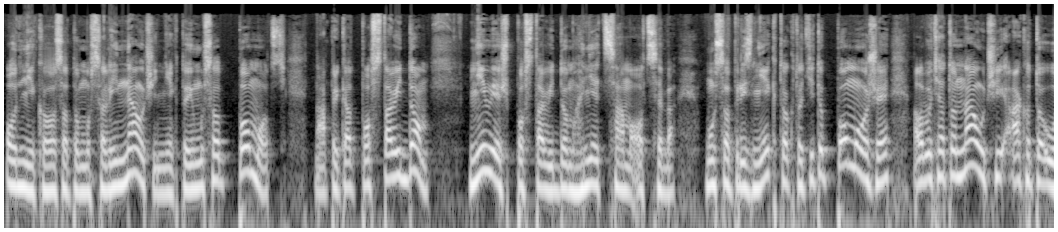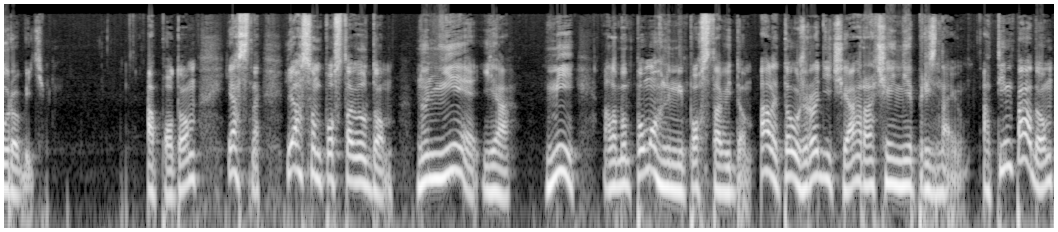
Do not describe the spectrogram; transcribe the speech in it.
od niekoho sa to museli naučiť, niekto im musel pomôcť. Napríklad postaviť dom. Nevieš postaviť dom hneď sám od seba. Musel prísť niekto, kto ti to pomôže, alebo ťa to naučí, ako to urobiť. A potom, jasné, ja som postavil dom. No nie ja, my, alebo pomohli mi postaviť dom, ale to už rodičia radšej nepriznajú. A tým pádom,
